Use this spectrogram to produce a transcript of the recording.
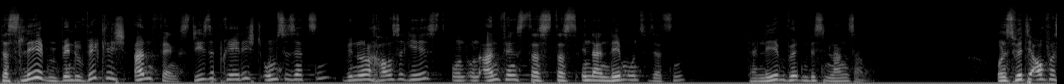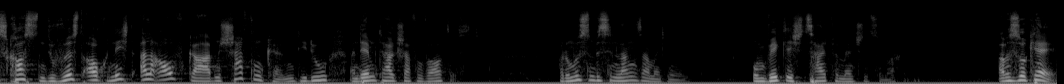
das Leben, wenn du wirklich anfängst, diese Predigt umzusetzen, wenn du nach Hause gehst und, und anfängst, das, das in dein Leben umzusetzen, dein Leben wird ein bisschen langsamer. Und es wird dir auch was kosten. Du wirst auch nicht alle Aufgaben schaffen können, die du an dem Tag schaffen wolltest. Aber du musst ein bisschen langsamer gehen, um wirklich Zeit für Menschen zu machen. Aber es ist okay.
